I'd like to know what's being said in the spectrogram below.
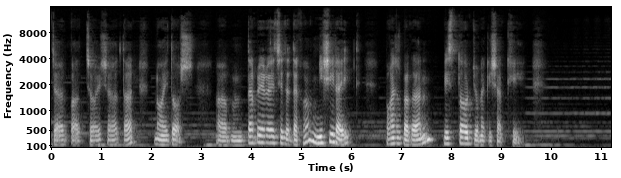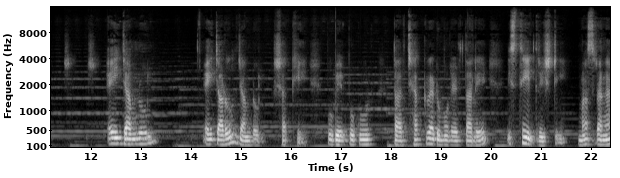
চার, পাঁচ, ছয়, সাত, আট, নয়, দশ। তারপরে রয়েছে দেখো, নিশিরাইত, বাঁশবাগান, বিস্তর জোনাকি সাক্ষী এই জামরুল, এই চারুল জামরুল সাক্ষী। পুবের পুকুর, তার ঝাঁকড়া ডুমুরের তালে স্থির দৃষ্টি। মাছরাঙা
